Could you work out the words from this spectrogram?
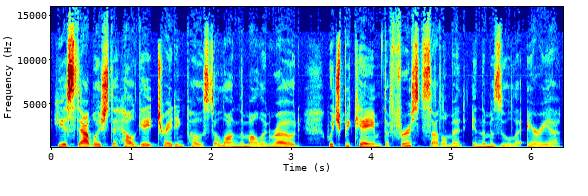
he established the Hellgate Trading Post along the Mullan Road, which became the first settlement in the Missoula area.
